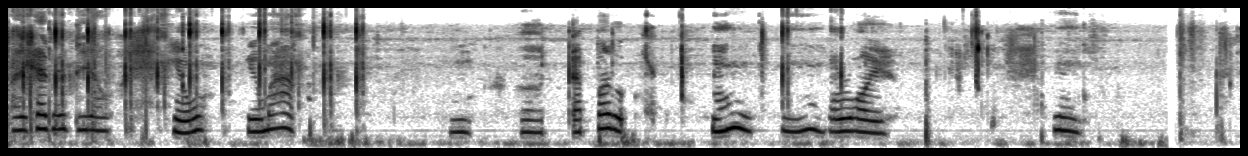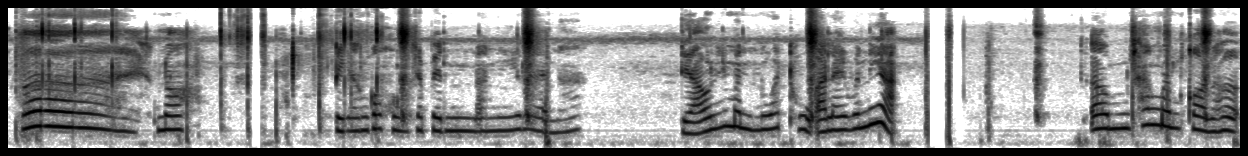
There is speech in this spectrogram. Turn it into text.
ไปแค่นิดเดียว หิว หิวมากอืมเออแอปเปิ้ลอืมอืมอร่อย อืมเฮ้ยเนาะเตียงก็คงจะเป็นอันนี้แหละนะ เดี๋ยวนี่มันวัตถุอะไรวะเนี่ย เอิมช่างมันก่อนเถอะ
